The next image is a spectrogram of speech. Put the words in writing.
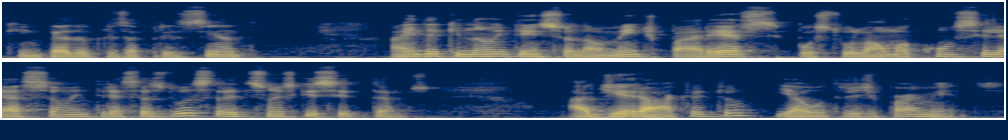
que Empédocles apresenta, ainda que não intencionalmente, parece postular uma conciliação entre essas duas tradições que citamos, a de Heráclito e a outra de Parmênides.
